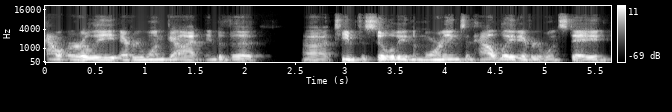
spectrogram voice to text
how early everyone got into the uh, team facility in the mornings and how late everyone stayed.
